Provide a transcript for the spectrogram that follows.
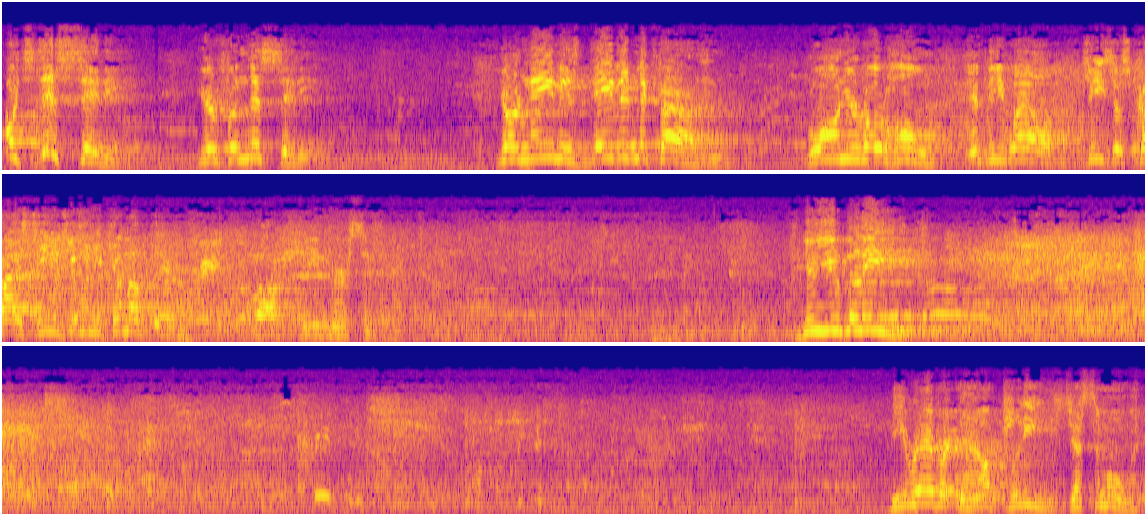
What's this city? You're from this city. Your name is David McFarland. Go on your road home and be well. Jesus Christ heals you when you come up there. God be merciful. Do you believe? Be reverent now, please, just a moment.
